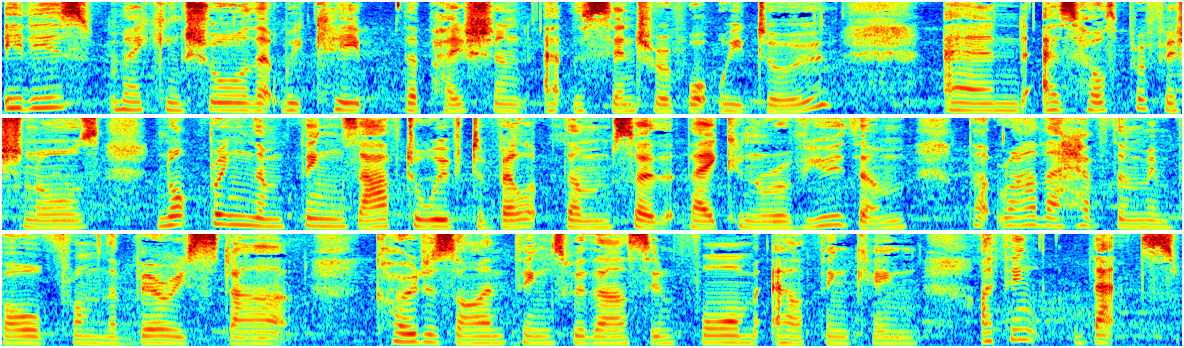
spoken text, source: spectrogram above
it is making sure that we keep the patient at the centre of what we do, and as health professionals, not bring them things after we've developed them so that they can review them, but rather have them involved from the very start, co design things with us, inform our thinking. I think that's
